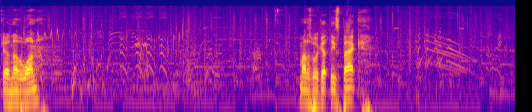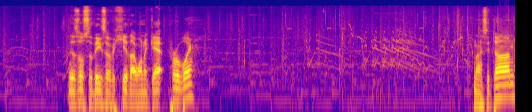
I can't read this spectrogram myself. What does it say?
Get another one. Might as well get these back. There's also these over here that I want to get, probably. Nicely done.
